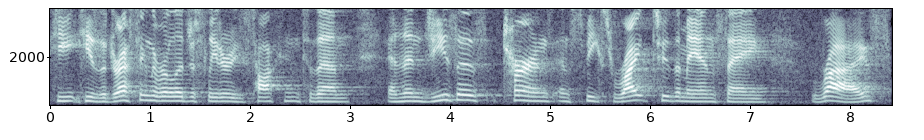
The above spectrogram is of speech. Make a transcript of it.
He, he's addressing the religious leaders, he's talking to them, and then Jesus turns and speaks right to the man, saying, Rise,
